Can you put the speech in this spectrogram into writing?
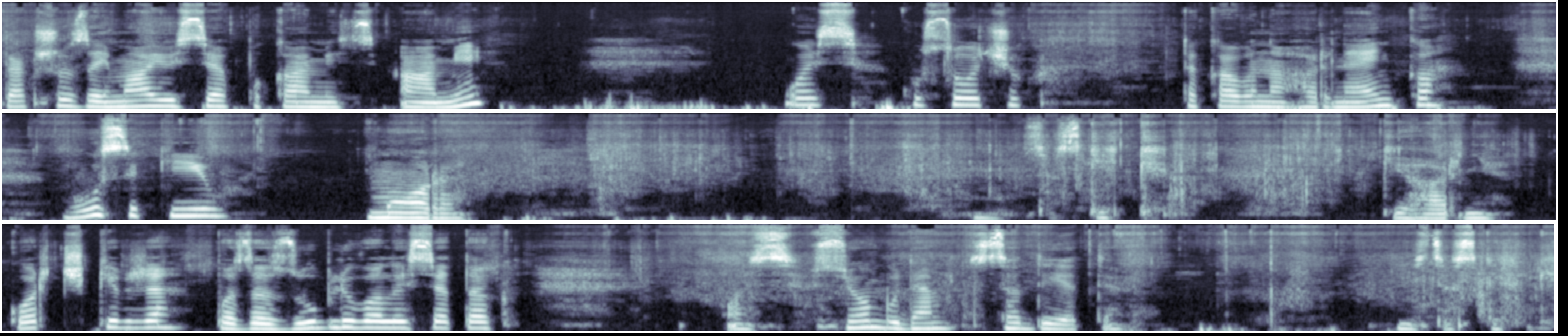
Так що займаюся покамість амі. Ось кусочок. Така вона гарненька. Вусиків, море. Це скільки такі гарні корчики вже позазублювалися так. Ось, все будемо садити. Дивіться, скільки.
